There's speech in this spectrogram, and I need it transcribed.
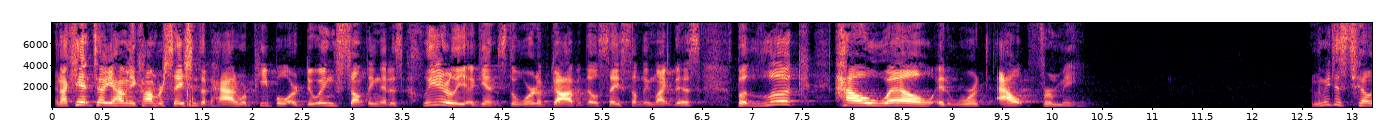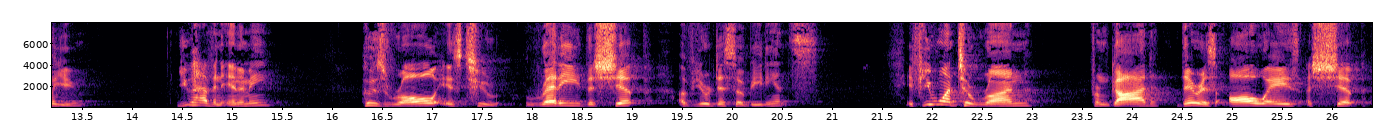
And I can't tell you how many conversations I've had where people are doing something that is clearly against the Word of God, but they'll say something like this But look how well it worked out for me. And let me just tell you you have an enemy whose role is to ready the ship of your disobedience. If you want to run from God, there is always a ship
